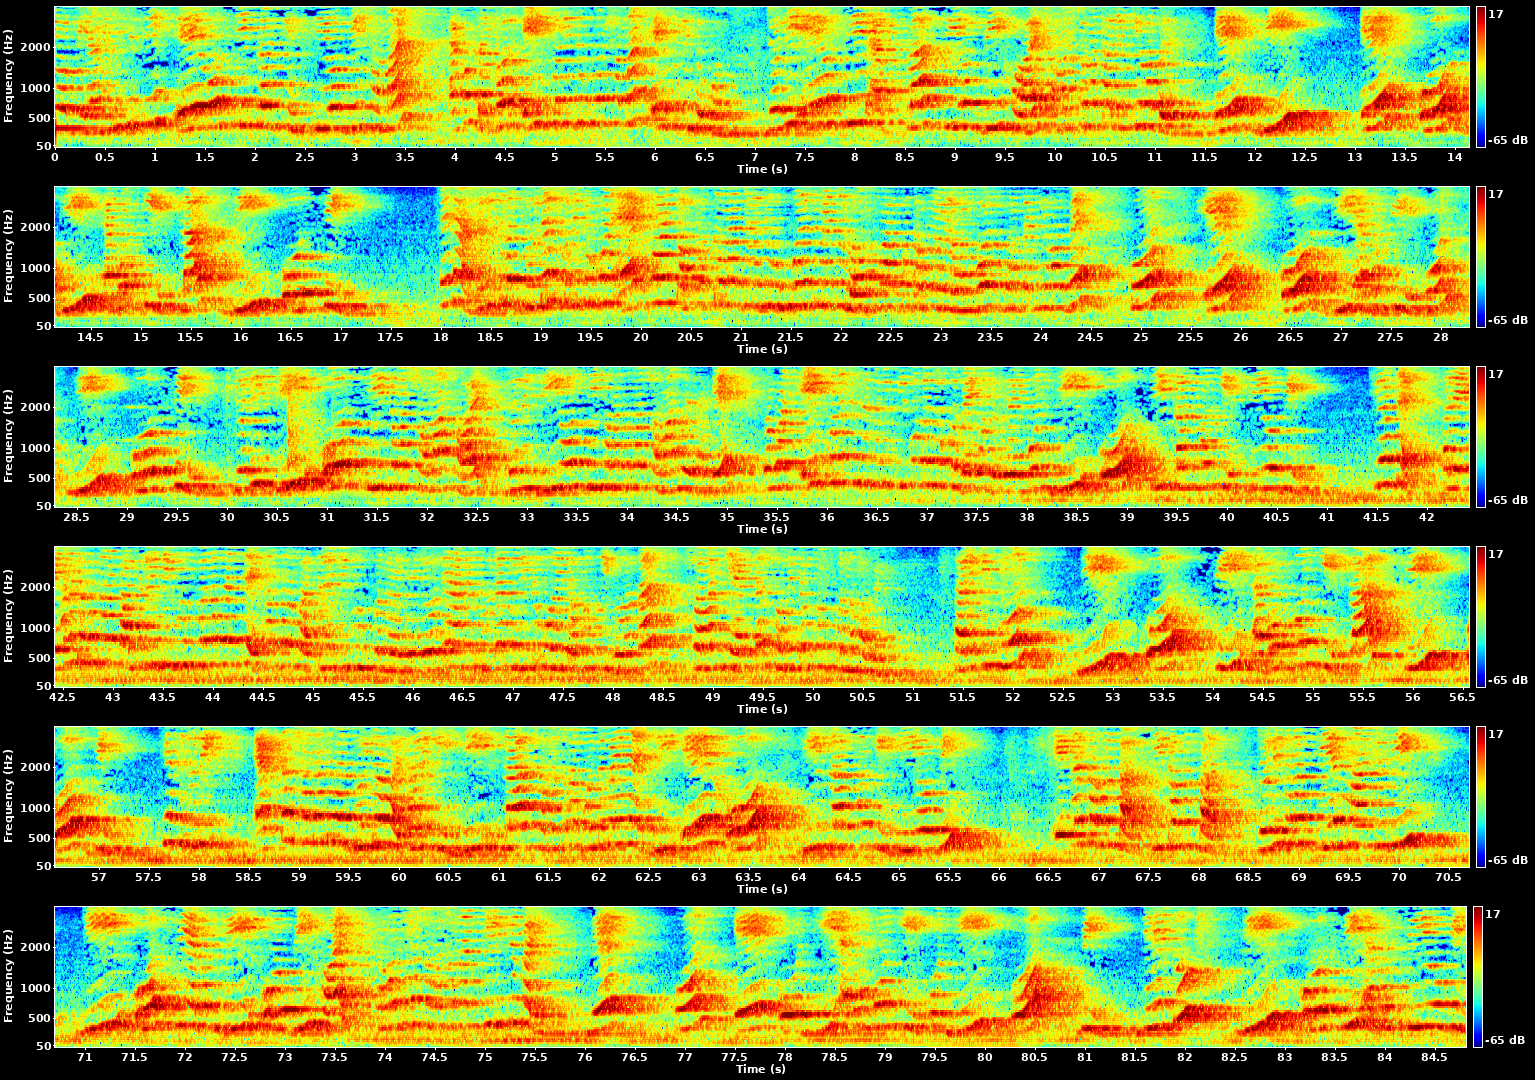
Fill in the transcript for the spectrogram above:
COB আমি লিখেছি A O C plus B সমান এখন দেখো এই শূন্য সমান হয়ে থাকে। তখন এই কোণের সাথে তুমি কি কোণটা যোগ করবে? এই কোণ ডি ও সি প্লাস কোণ কি? সিওবি ঠিক আছে? তাহলে এখানে দেখো তোমার 45 ডিগ্রি উৎপন্ন হয়েছে। এখানে তোমার 45 ডিগ্রি উৎপন্ন হয়েছে। যদি আমি দুটা মিলিত করি, তখন কি কোণটা সমান কি? একটা সমিত কোণ উৎপন্ন হবে। তাহলে কি কোণ? ডি ও সি এবং যে কোণ এ ও ডি এবং কোণ কি কোণ ডি ও বি যেহেতু ডি ও সি এবং সি ও বি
